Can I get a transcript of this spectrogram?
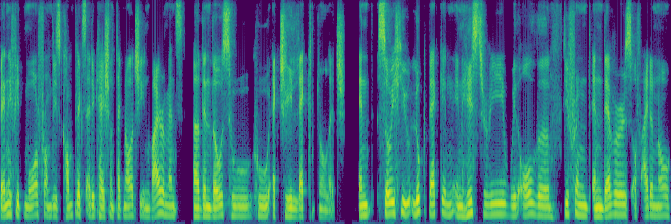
benefit more from these complex educational technology environments uh, than those who, who actually lack knowledge. And so, if you look back in, in history with all the different endeavors of, I don't know,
